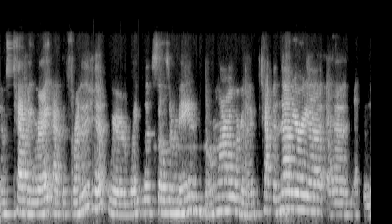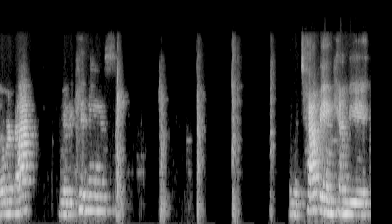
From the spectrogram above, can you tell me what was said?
I'm tapping right at the front of the hip where white blood cells are made and bone marrow. We're gonna tap in that area and at the lower back near the kidneys. And the tapping can be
